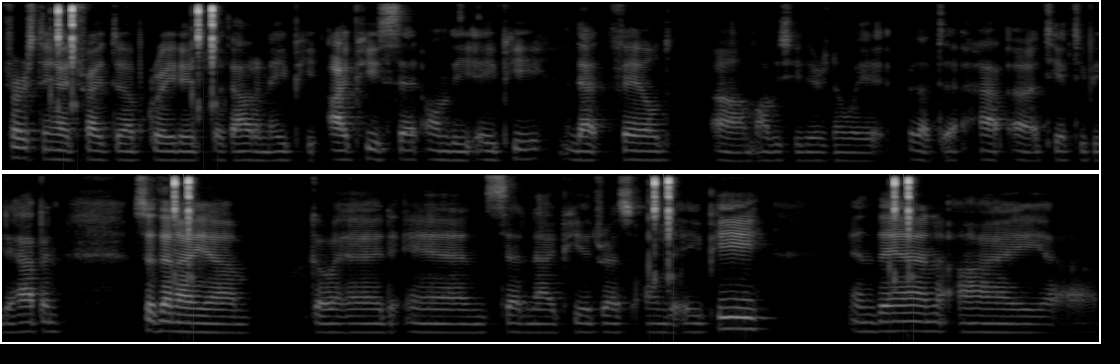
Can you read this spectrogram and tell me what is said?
first thing I tried to upgrade it without an AP, IP set on the AP, and that failed. Um, obviously, there's no way for that to uh, TFTP to happen. So then I um, go ahead and set an IP address on the AP, and then I um,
